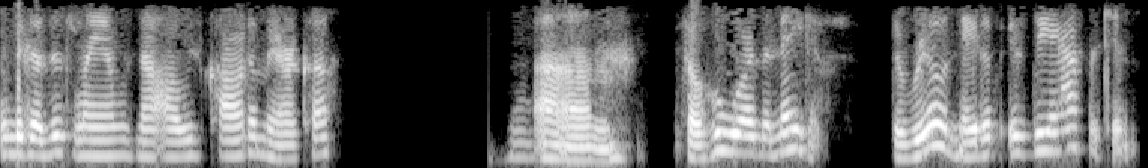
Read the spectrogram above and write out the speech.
because this land was not always called America. Mhm. Um, so who are the natives? The real native is the African.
